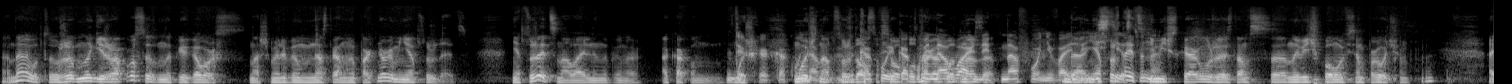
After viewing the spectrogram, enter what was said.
Да, вот уже многие же вопросы на переговорах с нашими любимыми иностранными партнерами не обсуждаются. Не обсуждается Навальный, например. А как он Да мощ- как- мощно Нав- обсуждался какой, всего какой полтора года Навальный назад. на фоне войны, да, не обсуждается химическое оружие там, с э, новичком и всем прочим. да. А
